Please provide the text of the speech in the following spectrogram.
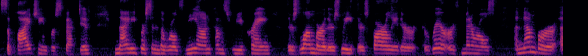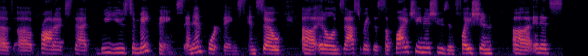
supply chain perspective. 90% of the world's neon comes from Ukraine. There's lumber, there's wheat, there's barley, there are rare earth minerals, a number of uh, products that we use to make things and import things. And so uh, it'll exacerbate the supply chain issues, inflation, uh, and it's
